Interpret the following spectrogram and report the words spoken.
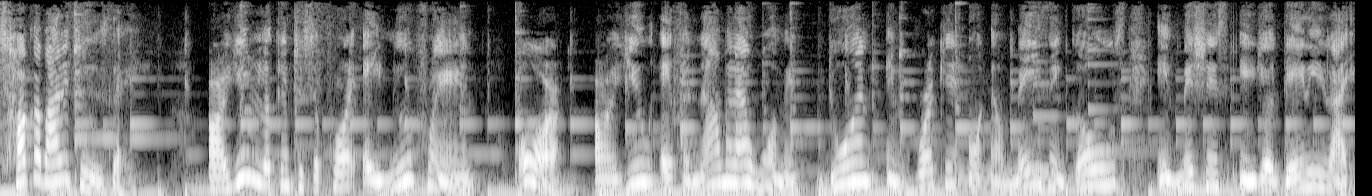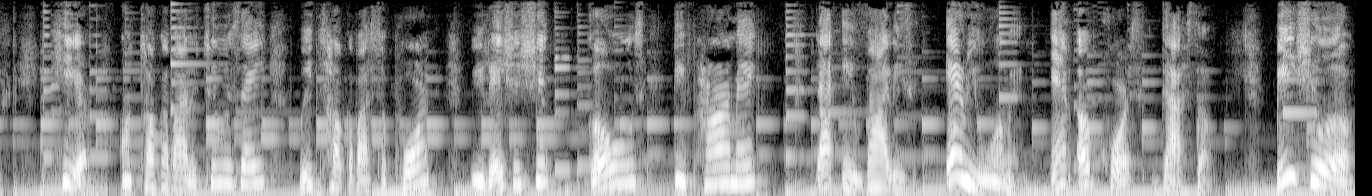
Talk about it Tuesday. Are you looking to support a new friend or are you a phenomenal woman doing and working on amazing goals and missions in your daily life? Here on Talk About It Tuesday, we talk about support, relationship, goals, empowerment that embodies every woman, and of course, gossip. Be sure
